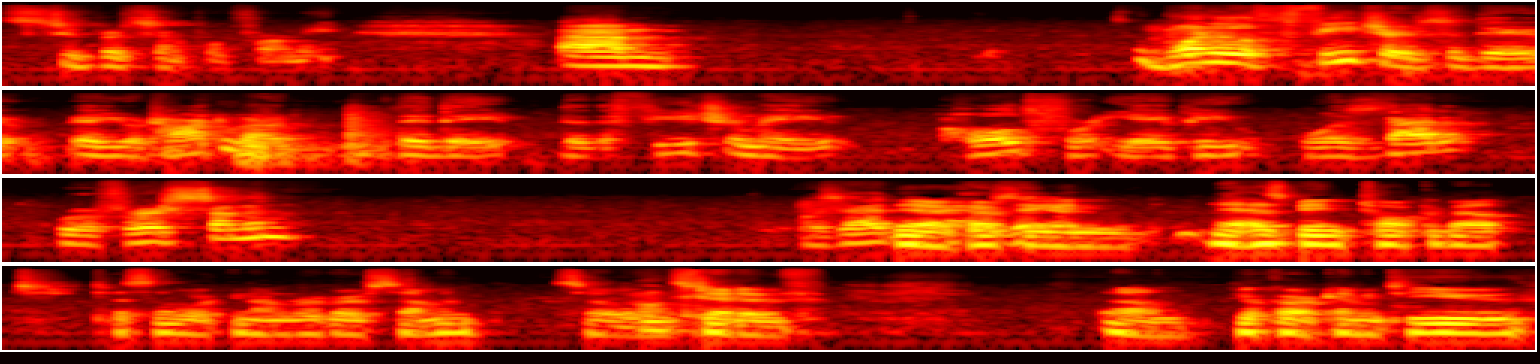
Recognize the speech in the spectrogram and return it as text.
super simple for me. Um, one of the features that they that you were talking about that they that the future may hold for EAP was that reverse summon was that there have been there has been talk about Tesla working on reverse summon. So okay. instead of um, your car coming to you,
